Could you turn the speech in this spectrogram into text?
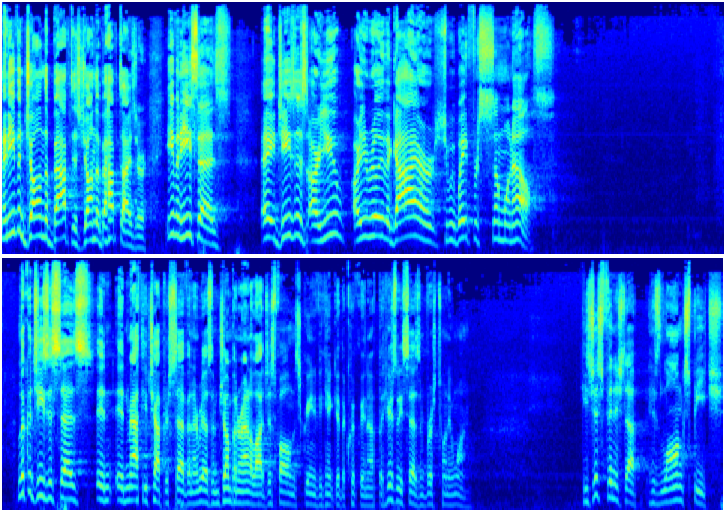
And even John the Baptist, John the Baptizer, even he says, Hey, Jesus, are you, are you really the guy or should we wait for someone else? Look what Jesus says in, in Matthew chapter 7. I realize I'm jumping around a lot. Just follow on the screen if you can't get there quickly enough. But here's what he says in verse 21. He's just finished up his long speech.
